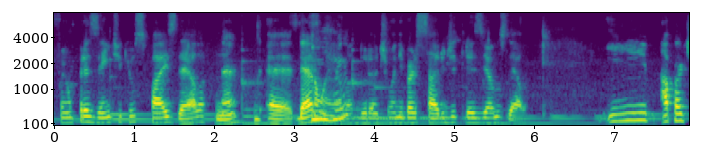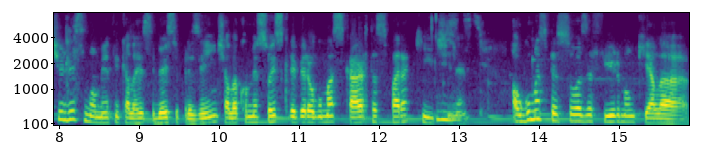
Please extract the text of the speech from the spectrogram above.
foi um presente que os pais dela, né, é, deram uhum. a ela durante o aniversário de 13 anos dela. E a partir desse momento em que ela recebeu esse presente, ela começou a escrever algumas cartas para Kitty, né? Algumas pessoas afirmam que ela,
